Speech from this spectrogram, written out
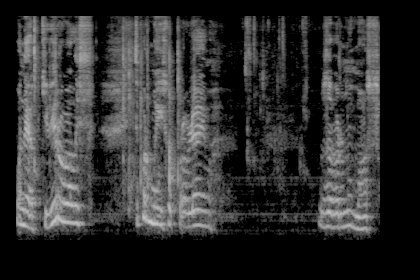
Вони активірувались. Тепер ми їх відправляємо в заварну масу.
